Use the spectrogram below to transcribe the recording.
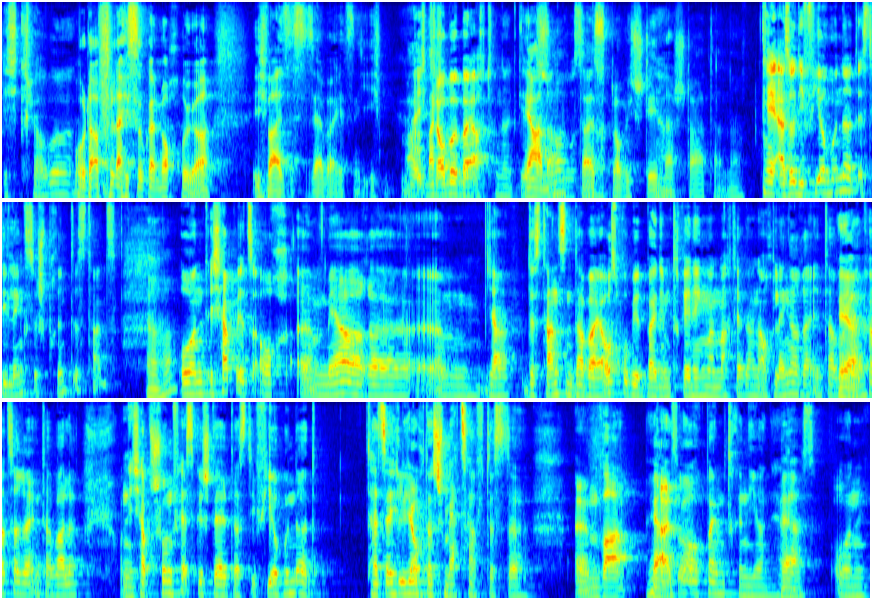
Ich glaube. Oder vielleicht sogar noch höher. Ich weiß es selber jetzt nicht. Ich, ja, ich glaube, bei 800 geht ja, es ne? los. Da ist, glaube ich, stehender ja. Starter. Ne? Ja, also die 400 ist die längste Sprintdistanz. Aha. Und ich habe jetzt auch äh, mehrere ähm, ja, Distanzen dabei ausprobiert bei dem Training. Man macht ja dann auch längere Intervalle, ja. kürzere Intervalle. Und ich habe schon festgestellt, dass die 400 tatsächlich auch das schmerzhafteste ähm, war. Ja. Also auch beim Trainieren. Ja. Und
